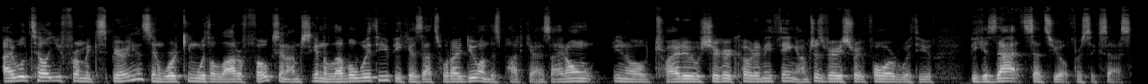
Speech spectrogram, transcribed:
I will tell you from experience and working with a lot of folks, and I'm just going to level with you because that's what I do on this podcast. I don't, you know, try to sugarcoat anything. I'm just very straightforward with you because that sets you up for success.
